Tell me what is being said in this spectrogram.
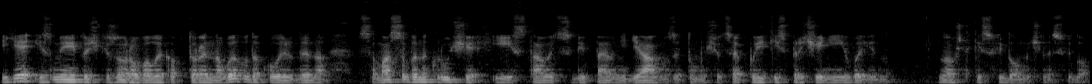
Є, і з моєї точки зору, велика вторинна вигода, коли людина сама себе накручує і ставить собі певні діагнози, тому що це по якійсь причині їй вигідно. знову ж таки свідомо чи несвідомо.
